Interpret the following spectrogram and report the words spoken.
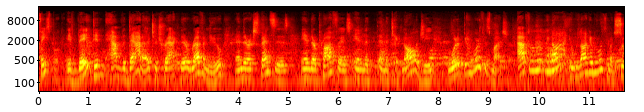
Facebook. If they didn't have the data to track their revenue and their expenses and their profits and the, and the technology, would it be worth as much? Absolutely not. It was not going to be worth as much. So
